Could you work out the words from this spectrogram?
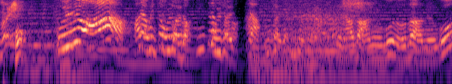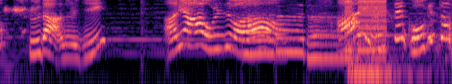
어? 울지 마! 아니, 우리 진짜 울지 마. 진짜 울지 마. 야, 울지 마. 진짜 울지 마. 나도 안 울고, 너도 안 울고, 둘 다 안 울기. 아니야, 울지 마. 아니, 쌤 거기서.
